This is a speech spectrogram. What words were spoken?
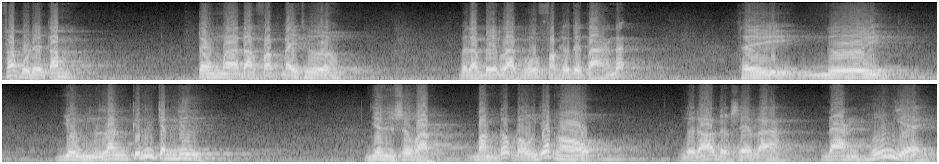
pháp bồ đề tâm trong à, đạo Phật Đại thừa và đặc biệt là của Phật giáo Tây Tạng đó thì người dùng lăng kính chân như nhìn sự vật bằng góc độ giác ngộ người đó được xem là đang hướng về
